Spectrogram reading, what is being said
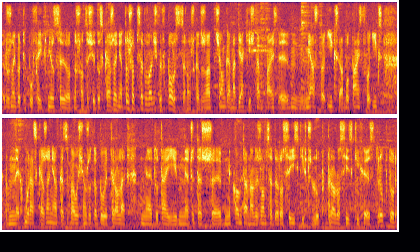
różnego typu fake newsy odnoszące się do skażenia. To już obserwowaliśmy w Polsce, na przykład, że nadciąga nad jakieś tam państw, miasto X albo państwo X chmura skażenia. Okazywało się, że to były trole tutaj, czy też konta należące do rosyjskich czy lub prorosyjskich e, struktur,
